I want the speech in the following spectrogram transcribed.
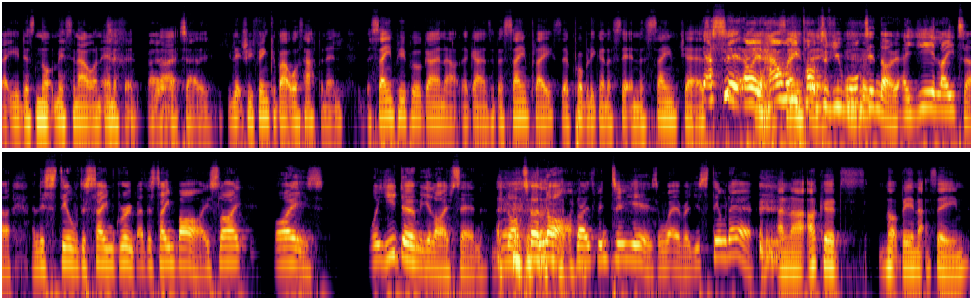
that you're just not missing out on anything. Right, Like, exactly. you literally think about what's happening. The same people are going out. They're going to the same place. They're probably going to sit in the same chairs. That's it. Oh, Yeah, how many pubs thing. have you walked in though? A year later, and there's still the same group at the same bar. It's like, boys, what are you doing with your life, then? Not a lot. like it's been two years or whatever. You're still there. and like, I could not be in that scene,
